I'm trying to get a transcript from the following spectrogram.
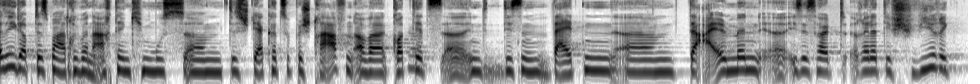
Also ich glaube, dass man auch darüber nachdenken muss, ähm, das stärker zu bestrafen. Aber gerade ja. jetzt äh, in diesen Weiten ähm, der Almen äh, ist es halt relativ schwierig,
